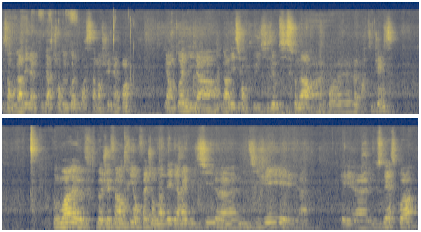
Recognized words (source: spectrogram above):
ils ont regardé la couverture de code, voir si ça marchait bien. Quoi. Et Antoine, il a regardé si on pouvait utiliser aussi Sonar pour la partie James. Moi, euh, bah, j'ai fait un tri en fait, j'ai regardé les règles utiles, euh, mitigées et, euh, useless quoi.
